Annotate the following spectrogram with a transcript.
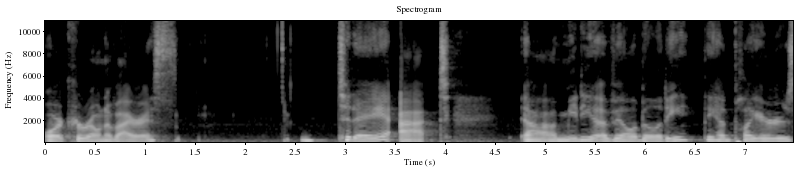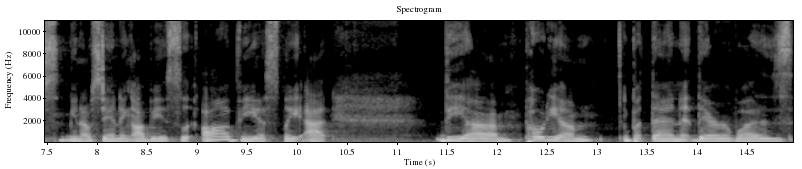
or coronavirus. Today at uh, media availability, they had players, you know, standing obviously obviously at the um, podium, but then there was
